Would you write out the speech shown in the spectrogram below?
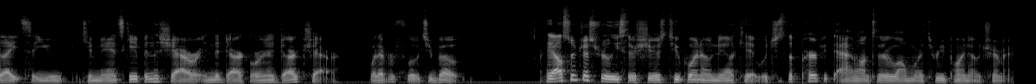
light so you can manscape in the shower, in the dark, or in a dark shower, whatever floats your boat. They also just released their Shears 2.0 nail kit, which is the perfect add on to their Lawnmower 3.0 trimmer.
